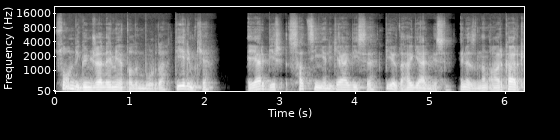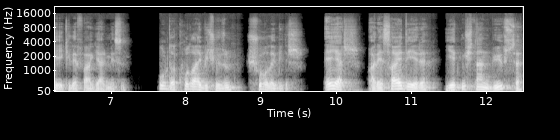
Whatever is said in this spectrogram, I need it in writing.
Son bir güncelleme yapalım burada. Diyelim ki eğer bir sat sinyali geldiyse bir daha gelmesin. En azından arka arkaya iki defa gelmesin. Burada kolay bir çözüm şu olabilir. Eğer RSI değeri 70'ten büyükse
